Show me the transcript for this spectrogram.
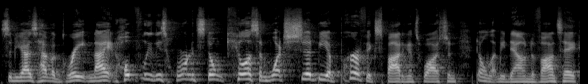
So you guys have a great night. Hopefully, these Hornets don't kill us in what should be a perfect spot against Washington. Don't let me down, Devonte.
